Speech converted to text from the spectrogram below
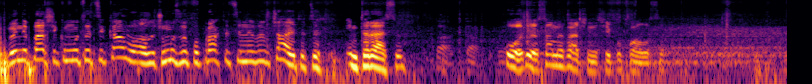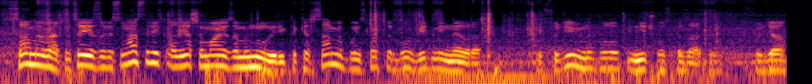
ви не перші, кому це цікаво, але чомусь ви по практиці не вивчаєте цих інтересів. Так, так. О, це саме вершення ще й попалося. Саме вершення. Це є за 18 рік, але я ще маю за минулий рік. Таке ж саме, бо інспектор був відмінив раз. І в суді йому було нічого сказати. Суддя.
